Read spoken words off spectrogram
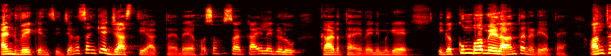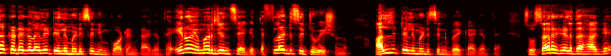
ಆ್ಯಂಡ್ ವೇಕೆನ್ಸಿ ಜನಸಂಖ್ಯೆ ಜಾಸ್ತಿ ಆಗ್ತಾ ಇದೆ. ಹೊಸ ಹೊಸ ಕಾಯಿಲೆಗಳು ಕಾಡ್ತಾ ಇವೆ. ನಿಮಗೆ ಈಗ ಕುಂಭಮೇಳ ಅಂತ ನಡೆಯುತ್ತೆ. ಅಂಥ ಕಡೆಗಳಲ್ಲಿ ಟೆಲಿಮೆಡಿಸಿನ್ ಇಂಪಾರ್ಟೆಂಟ್ ಆಗುತ್ತೆ. ಏನೋ ಎಮರ್ಜೆನ್ಸಿ ಆಗುತ್ತೆ. ಫ್ಲಡ್ ಸಿಚುವೇಶನ್ನು ಅಲ್ಲಿ ಟೆಲಿಮೆಡಿಸಿನ್ ಬೇಕಾಗುತ್ತೆ. ಸೊ ಸರ್ ಹೇಳಿದ ಹಾಗೆ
